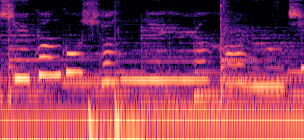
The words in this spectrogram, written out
习惯孤身一人好如期，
